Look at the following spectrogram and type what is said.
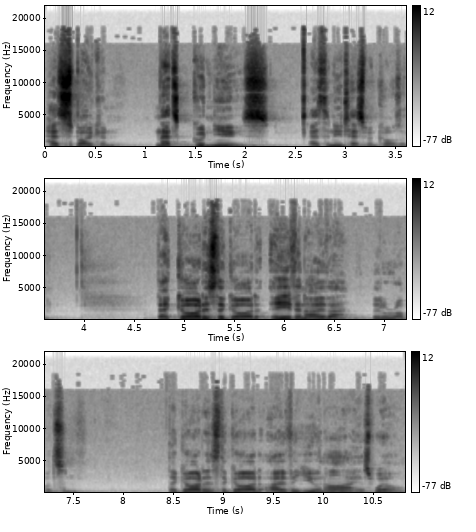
has spoken. And that's good news, as the New Testament calls it. That God is the God even over little Robertson. That God is the God over you and I as well.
